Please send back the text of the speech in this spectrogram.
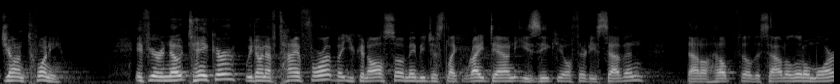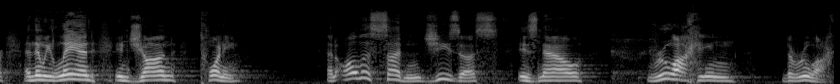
John 20. If you're a note taker, we don't have time for it, but you can also maybe just like write down Ezekiel 37. That'll help fill this out a little more. And then we land in John 20. And all of a sudden, Jesus is now ruaching the ruach,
